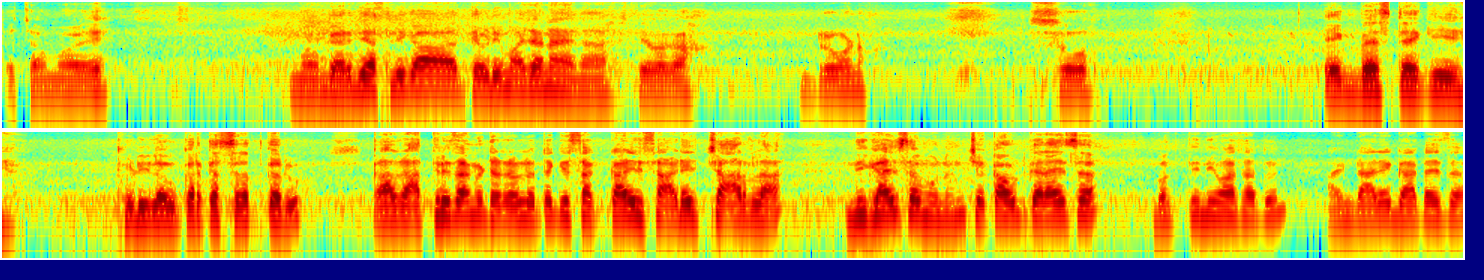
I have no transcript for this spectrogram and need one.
त्याच्यामुळे मग गर्दी असली का तेवढी मजा नाही ना ते बघा ड्रोन सो एक बेस्ट आहे की थोडी लवकर कसरत करू. काल रात्रीच आम्ही ठरवलं होतं की सकाळी साडेचारला निघायचं म्हणून चेकआउट करायचं भक्ती निवासातून आणि डायरेक्ट गाठायचं.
